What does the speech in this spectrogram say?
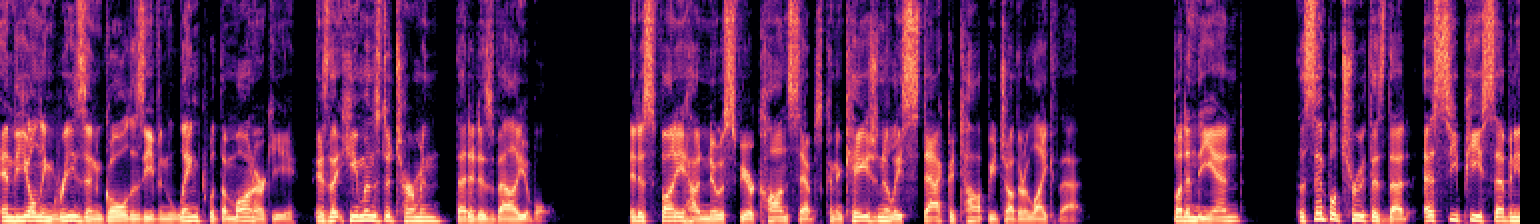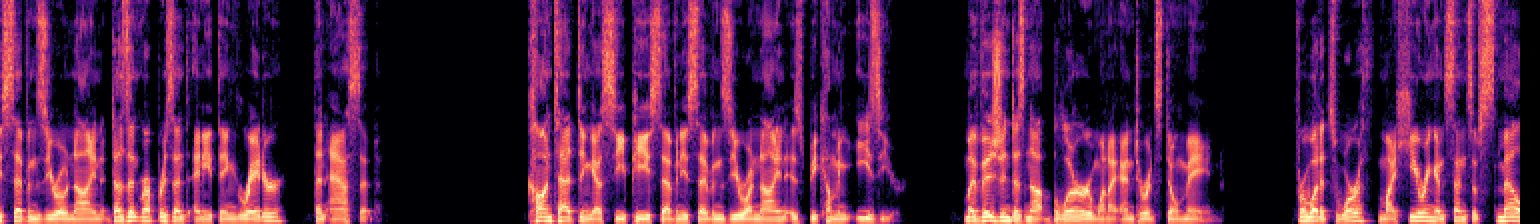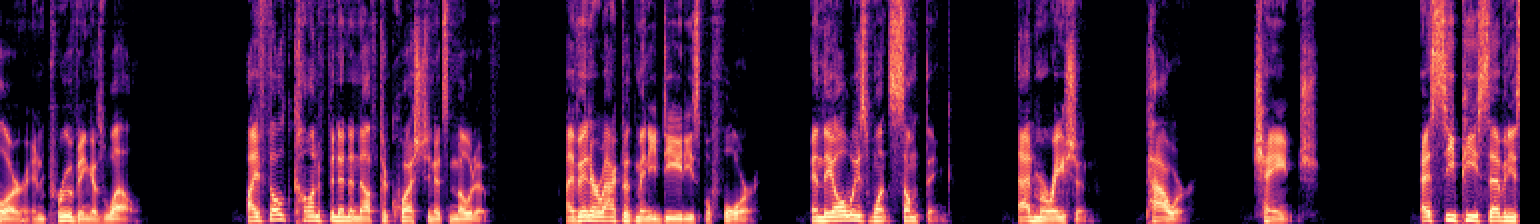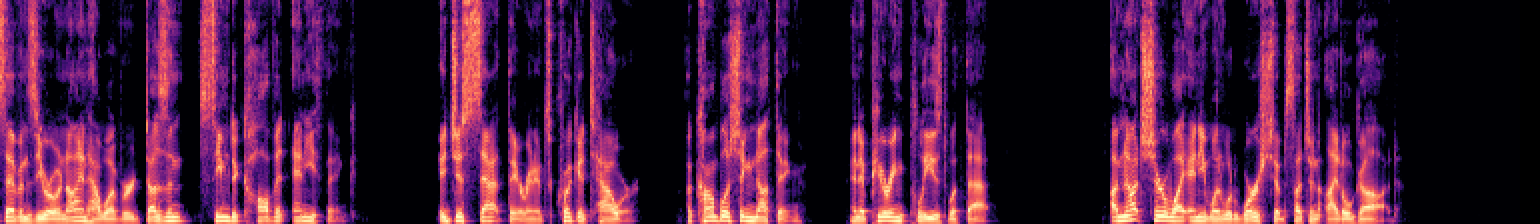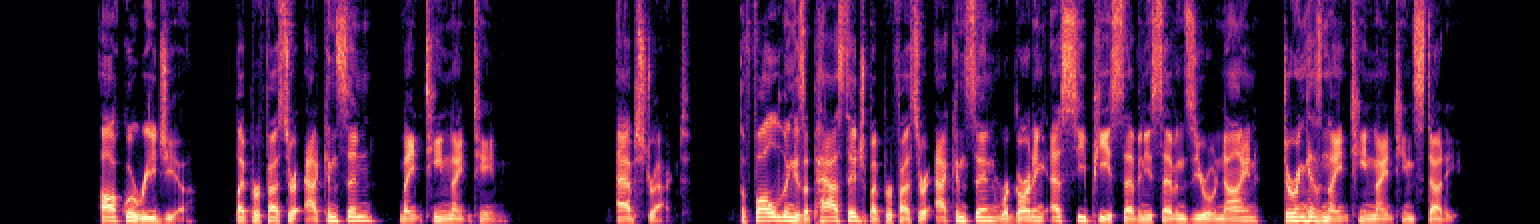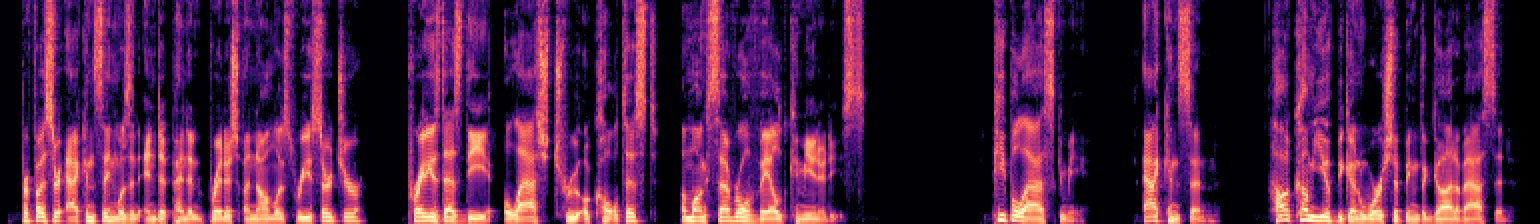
And the only reason gold is even linked with the monarchy is that humans determine that it is valuable. It is funny how noosphere concepts can occasionally stack atop each other like that. But in the end, the simple truth is that SCP 7709 doesn't represent anything greater than acid. Contacting SCP 7709 is becoming easier. My vision does not blur when I enter its domain. For what it's worth, my hearing and sense of smell are improving as well. I felt confident enough to question its motive. I've interacted with many deities before, and they always want something admiration, power, change. SCP 7709, however, doesn't seem to covet anything. It just sat there in its crooked tower, accomplishing nothing, and appearing pleased with that. I'm not sure why anyone would worship such an idol god. Aqua Regia by Professor Atkinson, 1919. Abstract the following is a passage by Professor Atkinson regarding SCP 7709 during his 1919 study. Professor Atkinson was an independent British anomalous researcher, praised as the last true occultist among several veiled communities. People ask me, Atkinson, how come you have begun worshipping the god of acid?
